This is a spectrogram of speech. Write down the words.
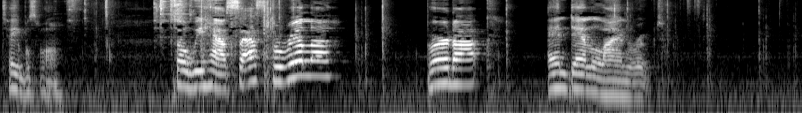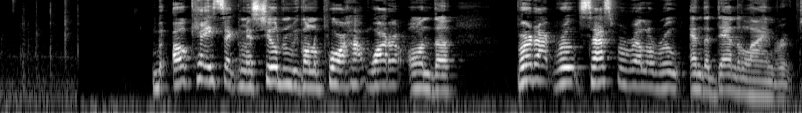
Tablespoon. So we have sarsaparilla, burdock, and dandelion root. Okay, Sekhmet children, we're going to pour hot water on the burdock root, sarsaparilla root, and the dandelion root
